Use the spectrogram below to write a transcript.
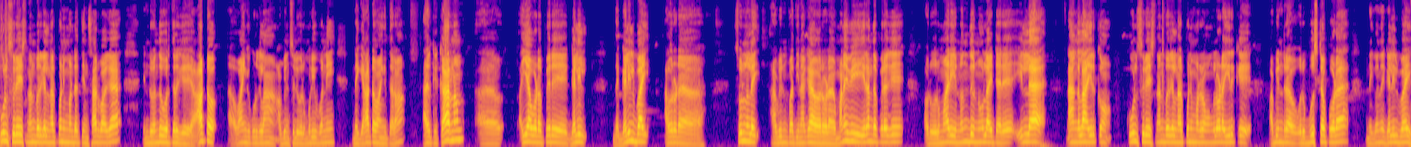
கூல் சுரேஷ் நண்பர்கள் நற்பணி மன்றத்தின் சார்பாக இன்று வந்து ஒருத்தருக்கு ஆட்டோ வாங்கி கொடுக்கலாம் அப்படின்னு சொல்லி ஒரு முடிவு பண்ணி இன்றைக்கி ஆட்டோ வாங்கி தரோம். அதற்கு காரணம் ஐயாவோட பேர் கலீல். இந்த கலீல் பாய் அவரோட சூழ்நிலை அப்படின்னு பார்த்தீங்கன்னாக்கா அவரோட மனைவி இறந்த பிறகு அவர் ஒரு மாதிரி நொந்து நூலாயிட்டார். இல்லை நாங்கள்லாம் இருக்கோம். கூல் சுரேஷ் நண்பர்கள் நற்பணி மன்றம் உங்களோட இருக்குது அப்படின்ற ஒரு பூஸ்டப்போட இன்றைக்கி வந்து கலீல் பாய்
